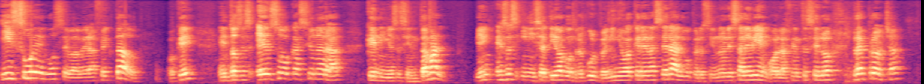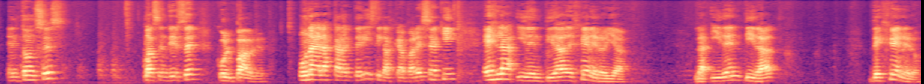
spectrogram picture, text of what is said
y su ego se va a ver afectado, ¿ok? Entonces eso ocasionará que el niño se sienta mal. Bien, eso es iniciativa contra culpa. El niño va a querer hacer algo, pero si no le sale bien o la gente se lo reprocha, entonces va a sentirse culpable. Una de las características que aparece aquí es la identidad de género ya. La identidad de género.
